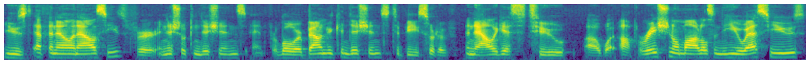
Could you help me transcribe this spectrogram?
used FNL analyses for initial conditions and for lower boundary conditions to be sort of analogous to uh, what operational models in the US use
